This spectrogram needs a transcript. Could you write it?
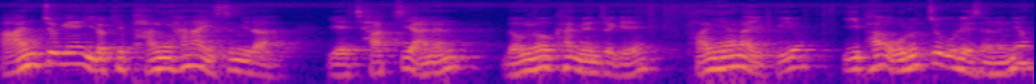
안쪽에는 이렇게 방이 하나 있습니다. 예, 작지 않은 넉넉한 면적의 방이 하나 있고요. 이 방 오른쪽으로 해서는요.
